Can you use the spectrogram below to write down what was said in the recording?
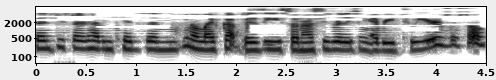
then she started having kids and, you know, life got busy, so now she's releasing every two years or so.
